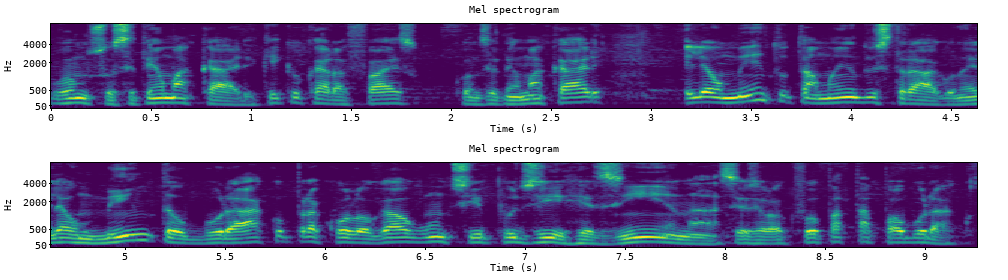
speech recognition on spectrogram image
Vamos supor, você tem uma cárie. O que, que o cara faz quando você tem uma cárie? Ele aumenta o tamanho do estrago, né? ele aumenta o buraco para colocar algum tipo de resina, seja lá o que for, para tapar o buraco.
